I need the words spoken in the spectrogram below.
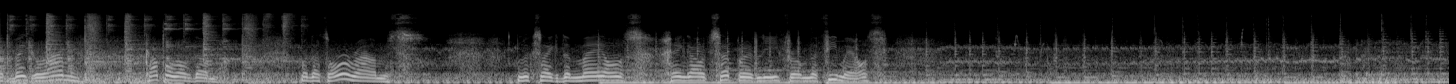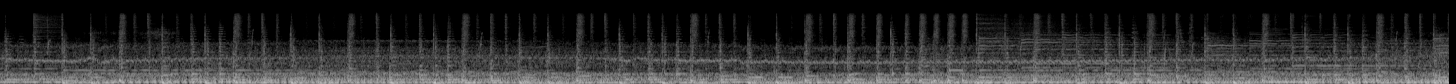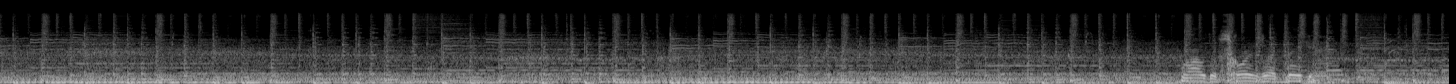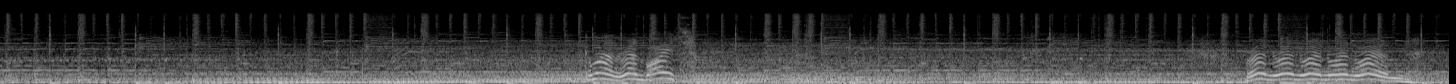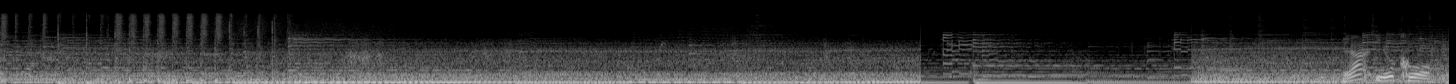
A big ram, couple of them. Well, that's all rams. Looks like the males hang out separately from the females. Wow, those horns are big. Come on, run boys! Run, run, run, run, run! You're cool.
